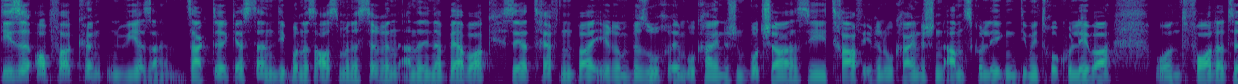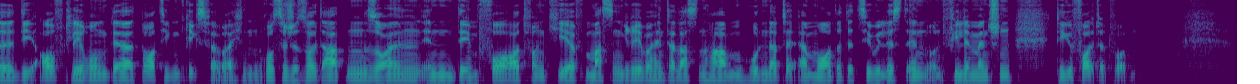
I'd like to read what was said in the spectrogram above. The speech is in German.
Diese Opfer könnten wir sein, sagte gestern die Bundesaußenministerin Annalena Baerbock sehr treffend bei ihrem Besuch im ukrainischen Butscha. Sie traf ihren ukrainischen Amtskollegen Dimitro Kuleba und forderte die Aufklärung der dortigen Kriegsverbrechen. Russische Soldaten sollen in dem Vorort von Kiew Massengräber hinterlassen haben, hunderte ermordete Zivilistinnen und viele Menschen, die gefoltert wurden.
